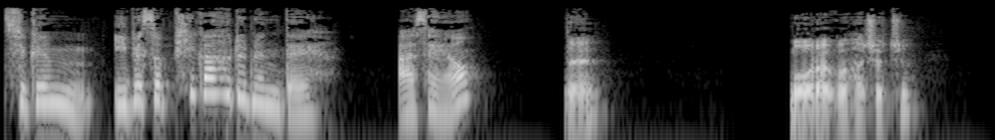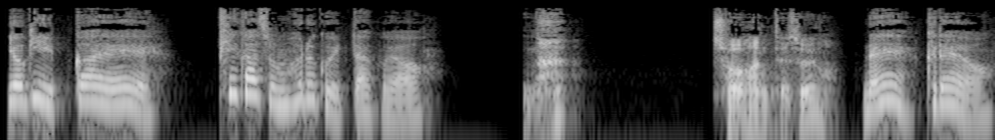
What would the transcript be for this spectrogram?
지금 입에서 피가 흐르는데 아세요? 네? 뭐라고 하셨죠? 여기 입가에 피가 좀 흐르고 있다고요. 네? 저한테서요? 네, 그래요.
